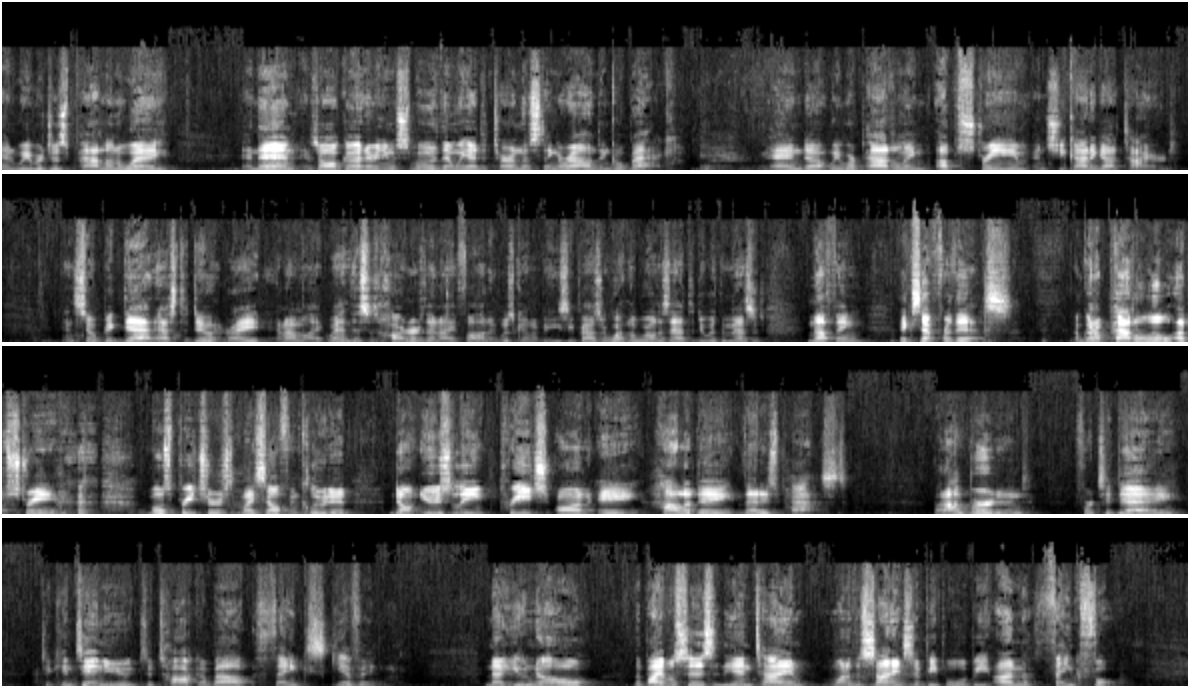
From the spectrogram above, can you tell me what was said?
and we were just paddling away. And then it was all good, everything was smooth. Then we had to turn this thing around and go back. And uh, we were paddling upstream, and she kind of got tired. And so Big Dad has to do it, right? And I'm like, man, this is harder than I thought it was going to be. See, Pastor, what in the world does that have to do with the message? Nothing except for this. I'm going to paddle a little upstream. Most preachers, myself included, don't usually preach on a holiday that is past. But I'm burdened for today to continue to talk about Thanksgiving. Now, you know, the Bible says in the end time, one of the signs that people will be unthankful.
